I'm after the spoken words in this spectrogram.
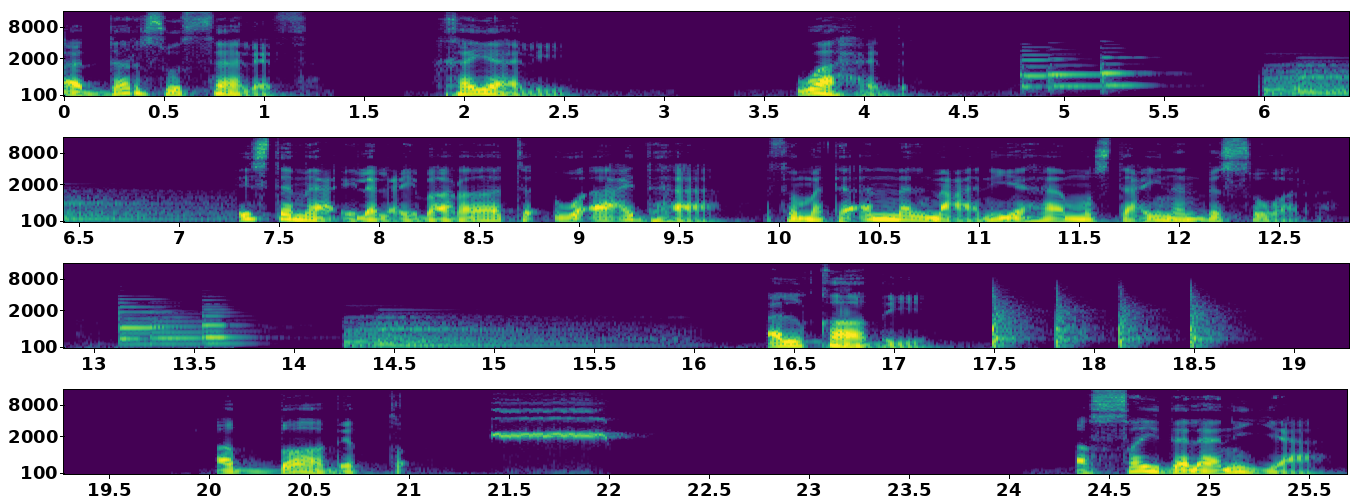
الدرس الثالث. خيالي. واحد. استمع إلى العبارات وأعدها ثم تأمل معانيها مستعينا بالصور. القاضي. الضابط. الصيدلانية.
